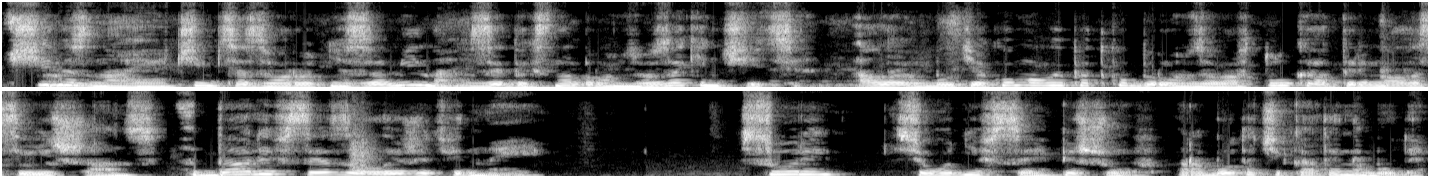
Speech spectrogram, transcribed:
Ще не знаю, чим ця зворотня заміна ZX на бронзу закінчиться, але в будь-якому випадку бронзова втулка отримала свій шанс. Далі все залежить від неї. Сорі, сьогодні все, пішов, робота чекати не буде.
